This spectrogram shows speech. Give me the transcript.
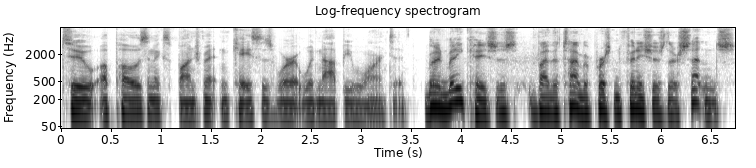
to oppose an expungement in cases where it would not be warranted. But in many cases, by the time a person finishes their sentence,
